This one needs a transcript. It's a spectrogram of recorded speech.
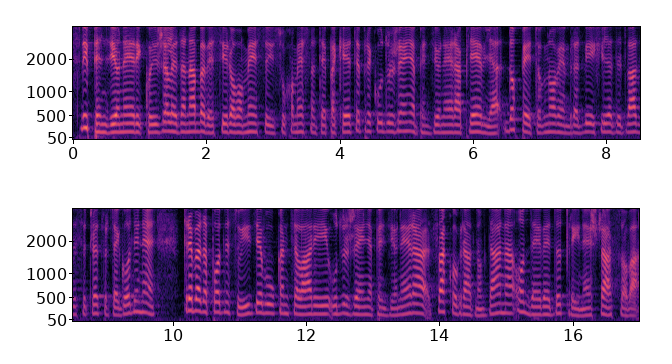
Svi penzioneri koji žele da nabave sirovo meso i suhomesnate pakete preko udruženja penzionera Pljevlja do 5. novembra 2024. godine treba da podnesu izjavu u kancelariji udruženja penzionera svakog radnog dana od 9 do 13 časova.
